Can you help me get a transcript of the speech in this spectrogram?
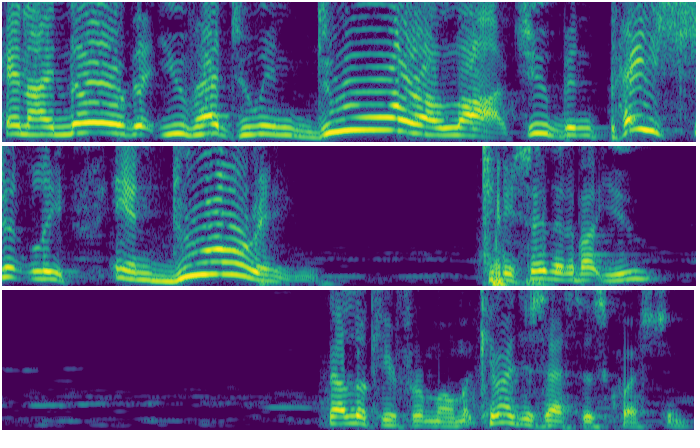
and I know that you've had to endure a lot. You've been patiently enduring. Can he say that about you? Now look here for a moment. Can I just ask this question?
